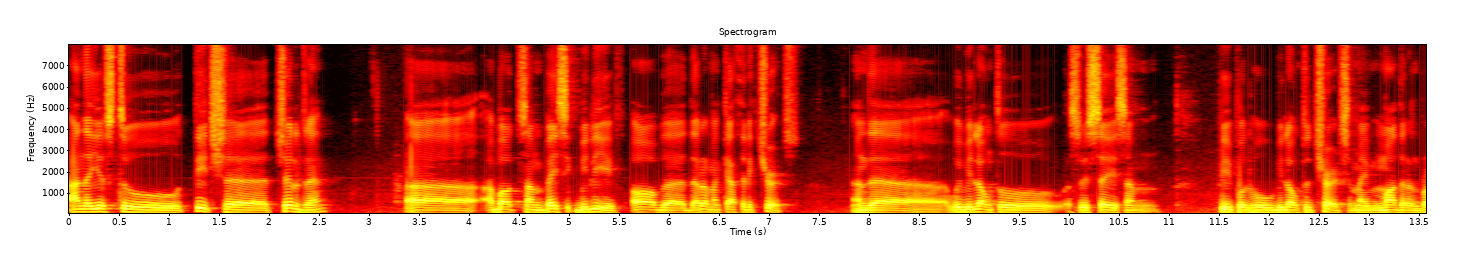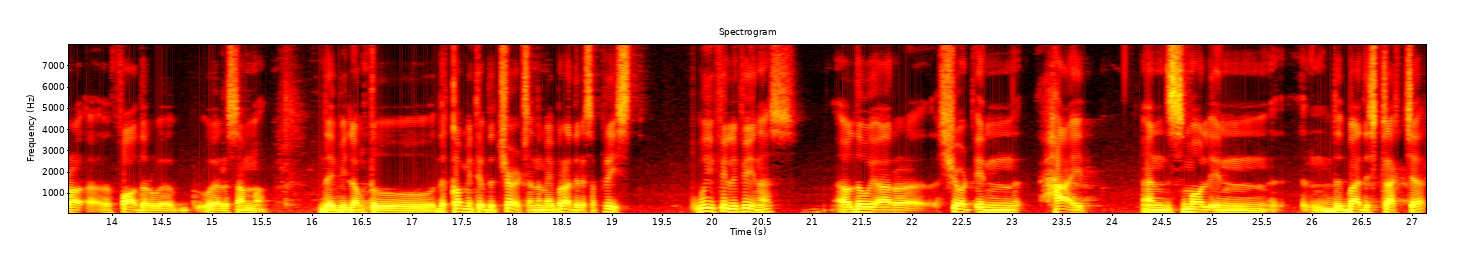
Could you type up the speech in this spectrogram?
And I used to teach uh, children uh, about some basic belief of the, the Roman Catholic Church. And uh, we belong to, as we say, some people who belong to church. My mother and uh, father were, were some, they belong to the committee of the church, and my brother is a priest. We Filipinos, although we are uh, short in height and small in the body structure,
